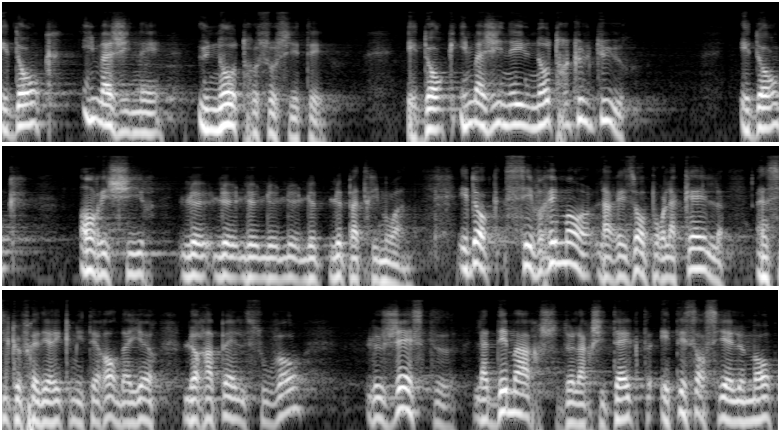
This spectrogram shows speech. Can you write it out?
et donc imaginer une autre société, et donc imaginer une autre culture, et donc enrichir le, le patrimoine. Et donc c'est vraiment la raison pour laquelle ainsi que Frédéric Mitterrand d'ailleurs le rappelle souvent, le geste, la démarche de l'architecte est essentiellement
